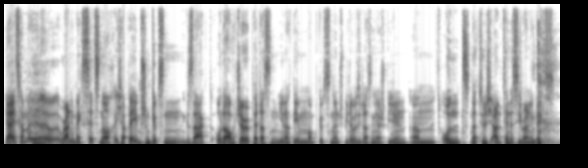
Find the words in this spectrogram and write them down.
Ja, jetzt haben wir äh, Running Back Sits noch. Ich habe ja eben schon Gibson gesagt oder auch Jared Patterson, je nachdem, ob Gibson dann spielt, aber sie lassen ihn ja spielen. Ähm, und natürlich alle Tennessee Running Backs.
